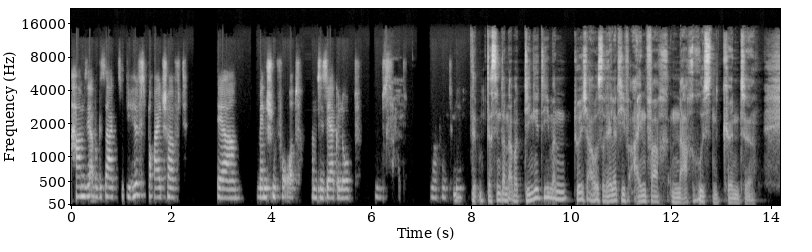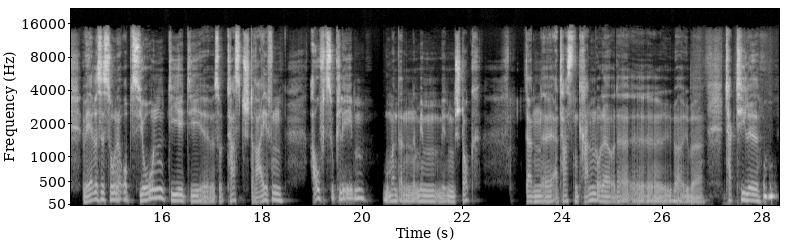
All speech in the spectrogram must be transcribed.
haben sie aber gesagt, so die Hilfsbereitschaft der Menschen vor Ort haben sie sehr gelobt. Das, das sind dann aber Dinge, die man durchaus relativ einfach nachrüsten könnte. Wäre es so eine Option, die, die so Taststreifen aufzukleben, wo man dann mit, mit dem Stock dann äh, ertasten kann oder, oder äh, über, über taktile mhm.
